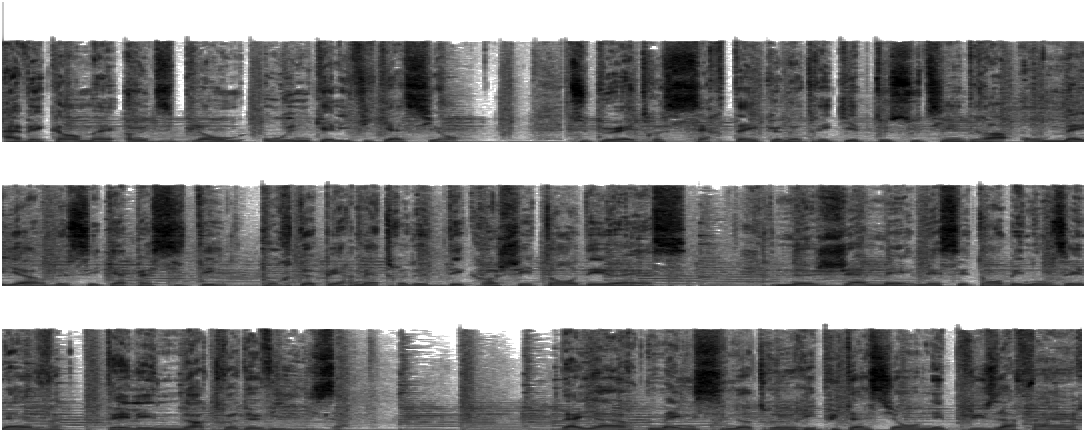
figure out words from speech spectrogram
avec en main un diplôme ou une qualification. Tu peux être certain que notre équipe te soutiendra au meilleur de ses capacités pour te permettre de décrocher ton DES. Ne jamais laisser tomber nos élèves, telle est notre devise. D'ailleurs, même si notre réputation n'est plus à faire,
